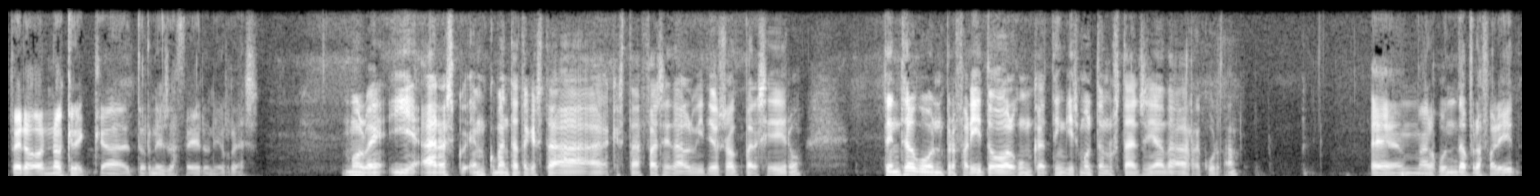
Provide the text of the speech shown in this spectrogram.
Però no crec que tornés a fer-ho ni res. Molt bé, i ara hem comentat aquesta, aquesta fase del videojoc, per així dir-ho. Tens algun preferit o algun que tinguis molta nostàlgia de recordar? Eh, algun de preferit?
